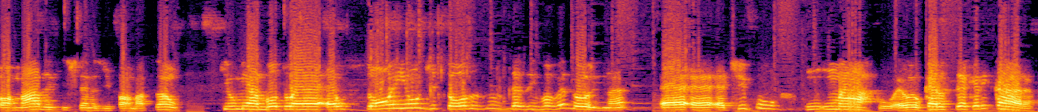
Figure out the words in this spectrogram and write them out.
formado em sistemas de informação, que o Miyamoto é, é o sonho de todos os desenvolvedores, né? É, é, é tipo um, um marco, eu, eu, quero ser aquele cara.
